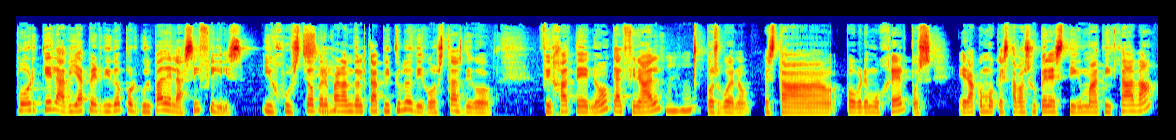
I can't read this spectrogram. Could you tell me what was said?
porque la había perdido por culpa de la sífilis. Y justo Sí. preparando el capítulo digo, ostras, digo, fíjate, ¿no? Que al final, pues bueno, esta pobre mujer, pues era como que estaba súper estigmatizada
